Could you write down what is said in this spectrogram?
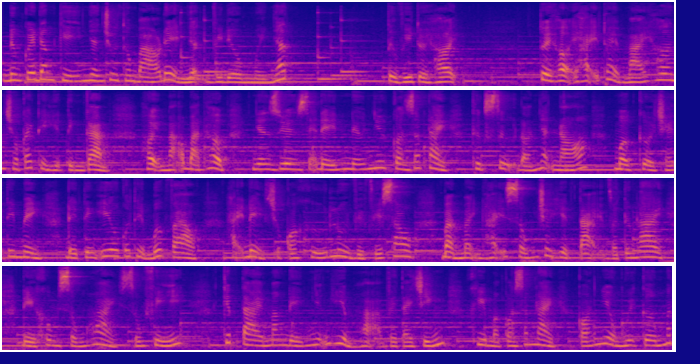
Đừng quên đăng ký nhấn chuông thông báo để nhận video mới nhất. Tử vi tuổi hợi Tuổi hợi hãy thoải mái hơn cho cách thể hiện tình cảm. Hợi mão bán hợp, nhân duyên sẽ đến nếu như con giáp này thực sự đón nhận nó, mở cửa trái tim mình để tình yêu có thể bước vào. Hãy để cho quá khứ lùi về phía sau, bản mệnh hãy sống cho hiện tại và tương lai để không sống hoài, sống phí. Kiếp tài mang đến những hiểm họa về tài chính khi mà con giáp này có nhiều nguy cơ mất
